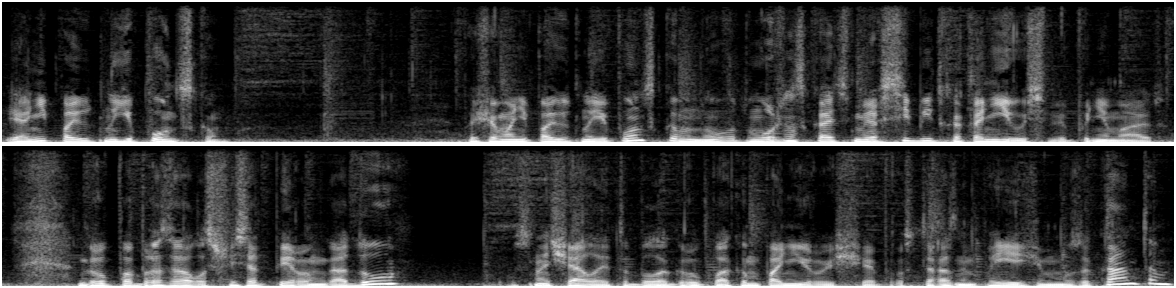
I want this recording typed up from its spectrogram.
и они поют на японском. Причем они поют на японском, ну вот можно сказать, мерсибит, как они его себе понимают. Группа образовалась в 61 году. Сначала это была группа, аккомпанирующая просто разным приезжим музыкантам.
